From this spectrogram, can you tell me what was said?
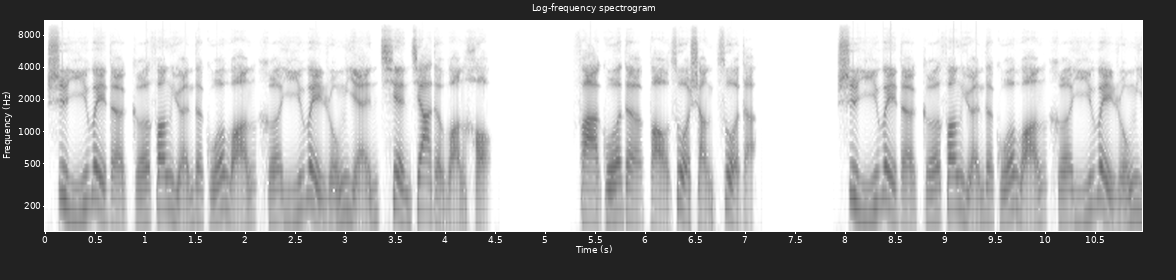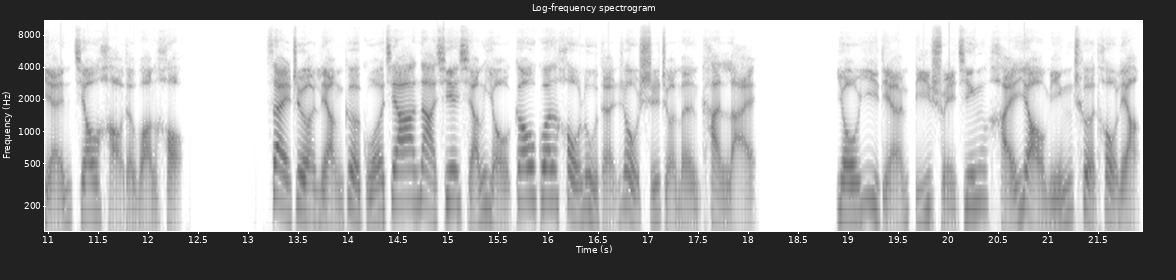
是一位的格方圆的国王和一位容颜欠佳的王后；法国的宝座上坐的是一位的格方圆的国王和一位容颜姣好的王后。在这两个国家那些享有高官厚禄的肉食者们看来，有一点比水晶还要明澈透亮。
